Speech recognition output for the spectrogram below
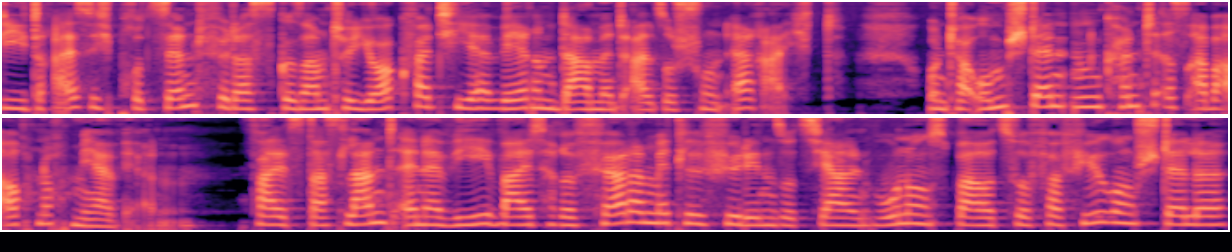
Die 30 Prozent für das gesamte York-Quartier wären damit also schon erreicht. Unter Umständen könnte es aber auch noch mehr werden. Falls das Land NRW weitere Fördermittel für den sozialen Wohnungsbau zur Verfügung stelle,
